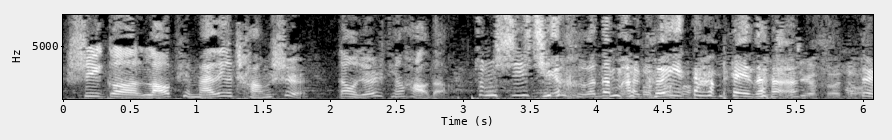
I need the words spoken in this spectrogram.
是一个老品牌的一个尝试，但我觉得是挺好的。中西结合的嘛，可以搭配的。结合的。对，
